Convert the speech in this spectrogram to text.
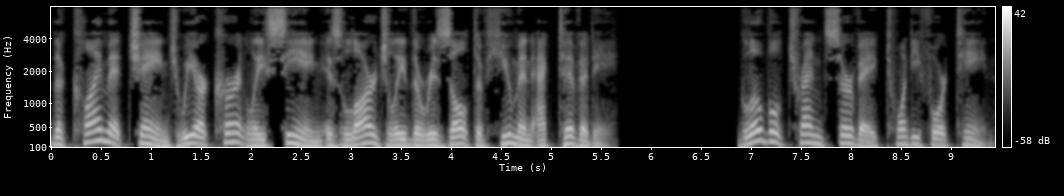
"...the climate change we are currently seeing is largely the result of human activity." Global Trend Survey 2014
